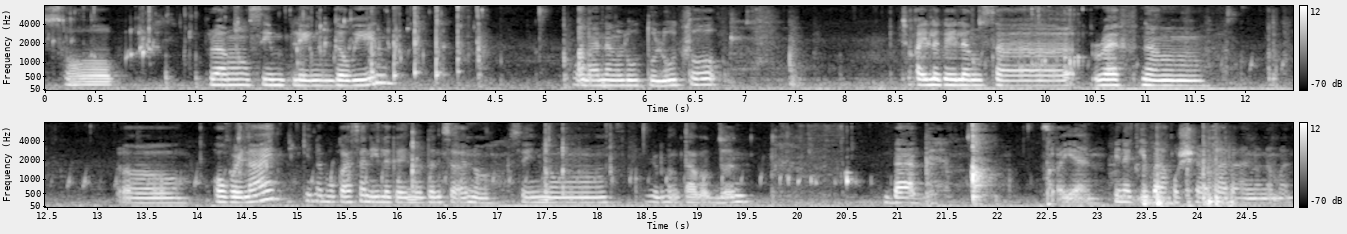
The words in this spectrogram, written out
So, parang simpleng gawin. Wala nang luto-luto. Tsaka ilagay lang sa ref ng uh, overnight. Kinabukasan ilagay mo doon sa ano, sa inyong, ano bang tawag doon? Bag. So, ayan. Pinag-iba ko siya para ano naman.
